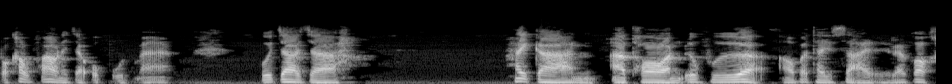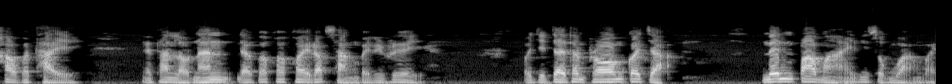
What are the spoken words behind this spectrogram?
พอเข้าเฝ้าเนี่ยจะอบอุ่นมากพระเจ้าจะให้การอาทรเอื้อเฟื้อ เอาพระไทยใส่ แล้วก็เข้าพระไทยในท่านเหล่านั้น แล้วก็ค่อยๆรับสั่งไปเรื่อยๆพอจิตใจท่านพร้อมก็จะเน้นเป้าหมายที่ทรงวางไว้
